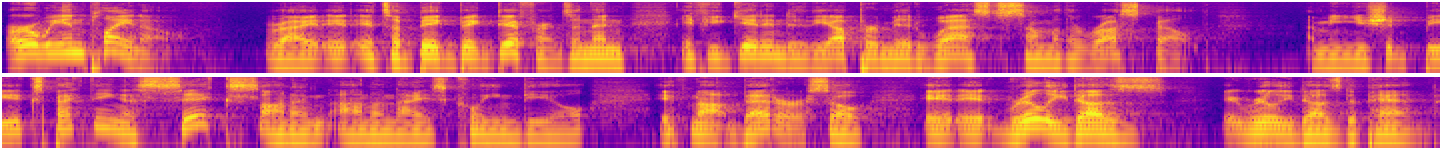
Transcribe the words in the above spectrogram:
or are we in Plano? Right? It, it's a big, big difference. And then if you get into the upper Midwest, some of the Rust Belt, I mean, you should be expecting a six on a on a nice clean deal, if not better. So it, it really does it really does depend,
